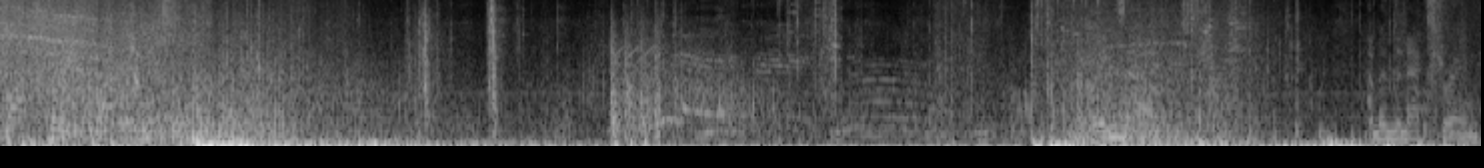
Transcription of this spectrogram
Fox 3, firing missiles. Wings out. I'm in the next ring.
